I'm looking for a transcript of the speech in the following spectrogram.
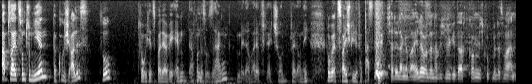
abseits von Turnieren, da gucke ich alles so. Glaube ich jetzt bei der WM, darf man das so sagen? Mittlerweile vielleicht schon, vielleicht auch nicht. Ich glaube, er hat zwei Spiele verpasst. Ich hatte Langeweile und dann habe ich mir gedacht, komm, ich gucke mir das mal an.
